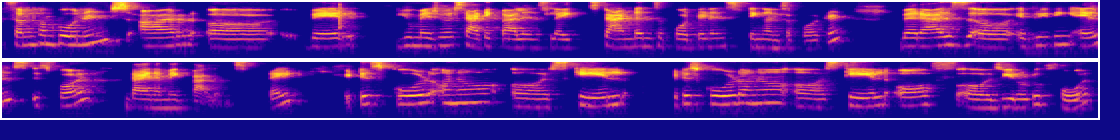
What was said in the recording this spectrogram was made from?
some components are uh, where you measure static balance like stand unsupported and sitting unsupported, whereas uh, everything else is for dynamic balance, right? It is scored on a, a scale. It is scored on a, a scale of uh, zero to four,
